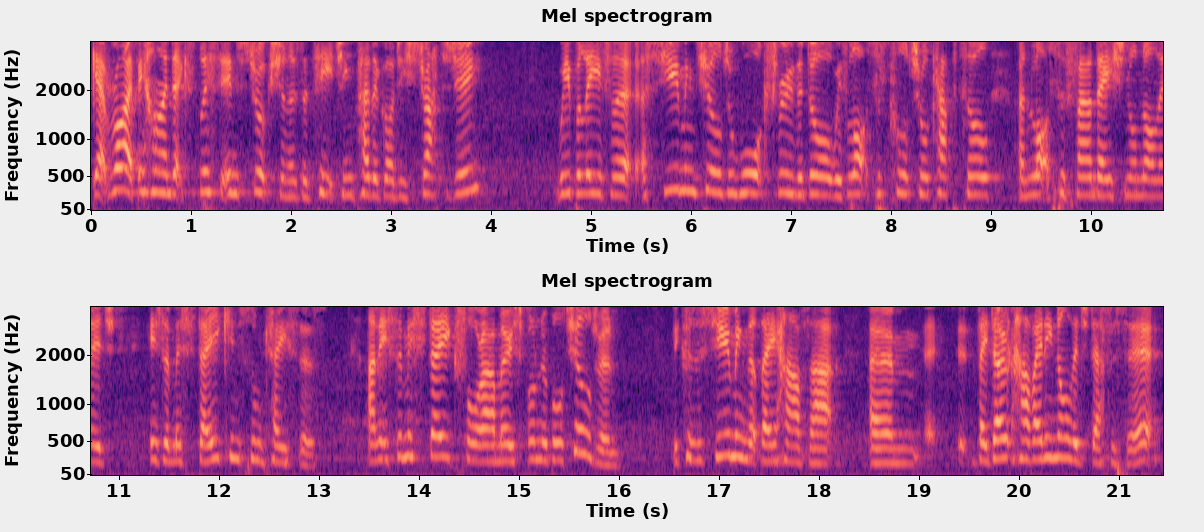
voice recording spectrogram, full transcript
get right behind explicit instruction as a teaching pedagogy strategy. We believe that assuming children walk through the door with lots of cultural capital and lots of foundational knowledge is a mistake in some cases. And it's a mistake for our most vulnerable children because assuming that they have that, um, they don't have any knowledge deficit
